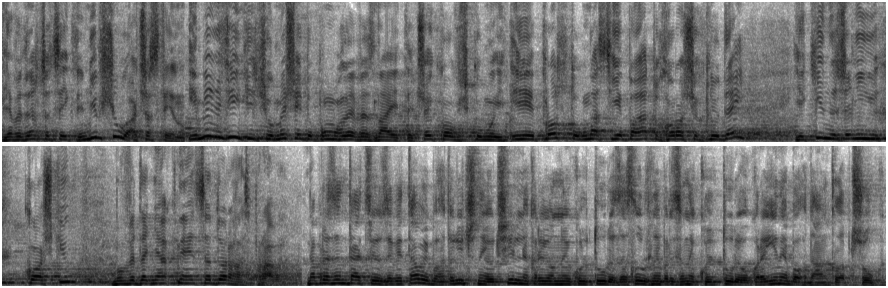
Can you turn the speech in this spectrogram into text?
для видавництва цієї книги. Не всю, а частину. І ми не тільки цю, ми ще й допомогли, ви знаєте, Чайковському. І просто у нас є багато хороших людей, які не жаліють коштів, бо видання книги це дорога справа. На презентацію завітав і багаторічний очільник районної культури, заслужений працівник культури України Богдан Клапчук.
